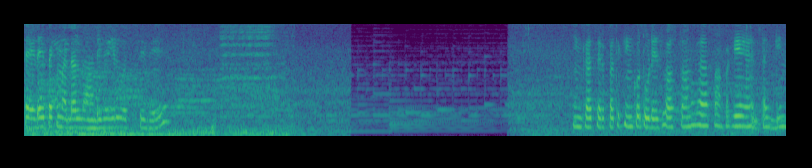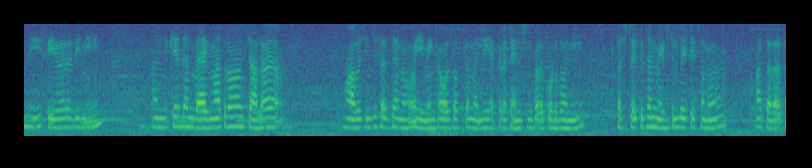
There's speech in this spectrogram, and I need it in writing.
టైర్డ్ అయిపోయాక మళ్ళీ దాండి దగ్గరికి వచ్చేది. ఇంకా తిరుపతికి ఇంకో టూ డేస్లో వస్తానుగా పాపకి తగ్గింది ఫీవర్ అదిని. అందుకే దాని బ్యాగ్ మాత్రం చాలా ఆలోచించి సర్దాను ఏమేం కావాల్సి వస్తే మళ్ళీ ఎక్కడ టెన్షన్ పడకూడదు అని ఫస్ట్ అయితే దాని మెడిసిన్ పెట్టేశాను. ఆ తర్వాత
